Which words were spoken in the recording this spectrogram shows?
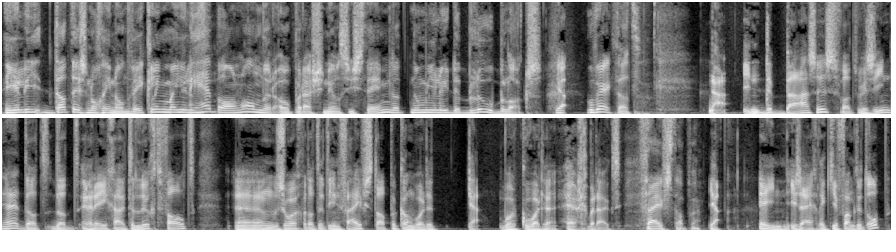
En jullie, dat is nog in ontwikkeling, maar jullie hebben al een ander operationeel systeem. Dat noemen jullie de Blue Blocks. Ja. Hoe werkt dat? Nou, in de basis, wat we zien, hè, dat, dat regen uit de lucht valt, ehm, zorgen we dat het in vijf stappen kan worden, ja, wordt- worden hergebruikt. Vijf stappen. Ja, één is eigenlijk je vangt het op.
